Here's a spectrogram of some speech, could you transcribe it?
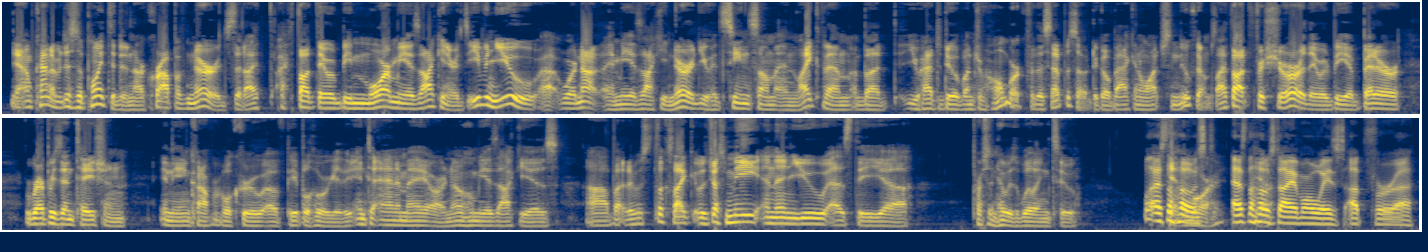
Yeah, I'm kind of disappointed in our crop of nerds that I I thought there would be more Miyazaki nerds. Even you uh, were not a Miyazaki nerd. You had seen some and liked them, but you had to do a bunch of homework for this episode to go back and watch some new films. I thought for sure there would be a better representation in the incomparable crew of people who are either into anime or know who Miyazaki is. Uh, but it was looks like it was just me and then you as the uh, person who was willing to. Well, as the host, more. as the Yeah. host, I am always up for.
